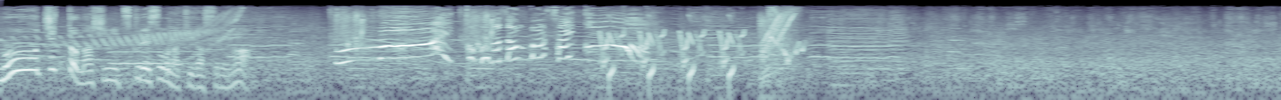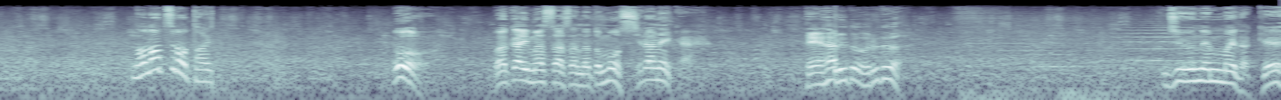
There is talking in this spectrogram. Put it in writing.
もうちっとマシに作れそうな気がするな7つの体おう若いマスターさんだともう知らねえか。手張りだあれだ。10年前だっけ？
